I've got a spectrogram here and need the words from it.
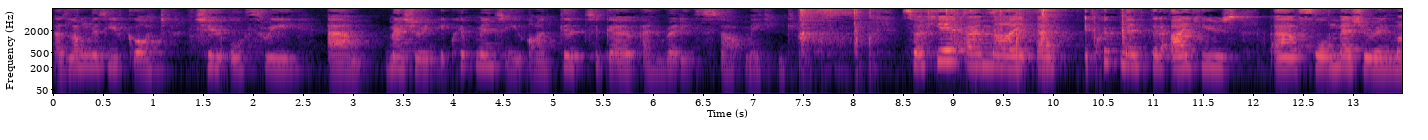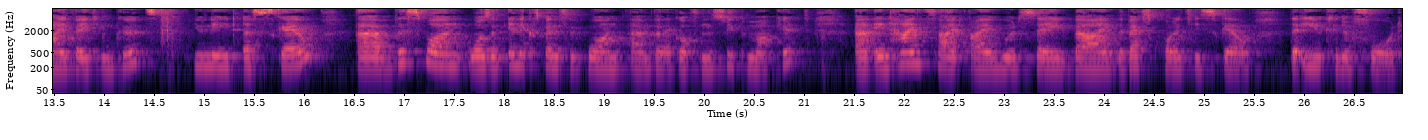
As long as you've got two or three um, measuring equipment, you are good to go and ready to start making cakes. So here are my um, equipment that I use uh, for measuring my baking goods. You need a scale. Um, this one was an inexpensive one um, that I got from the supermarket. Uh, in hindsight, I would say buy the best quality scale that you can afford.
